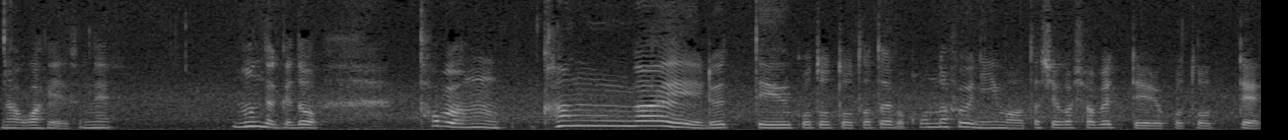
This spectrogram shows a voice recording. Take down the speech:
なわけですね。なんだけど多分考えるっていうことと例えばこんな風に今私が喋っていることって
